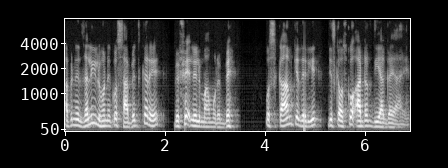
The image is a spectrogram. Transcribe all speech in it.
अपने जलील होने को साबित करे बेफ़ेल मामूर बेह उस काम के ज़रिए जिसका उसको आर्डर दिया गया है।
